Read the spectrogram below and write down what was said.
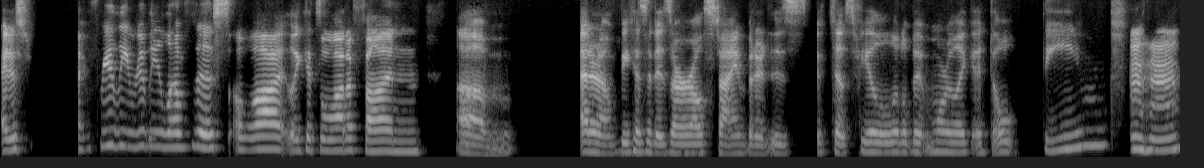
I just really, really love this a lot. Like it's a lot of fun. Um, I don't know, because it is R.L. Stine, but it is it does feel a little bit more like adult themed. Mm-hmm.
